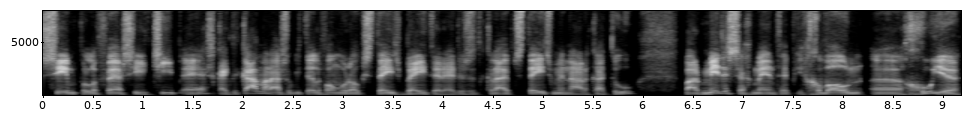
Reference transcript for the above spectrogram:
simpele versie, cheap ass. Kijk, de camera's op je telefoon worden ook steeds beter, hè? dus het kruipt steeds meer naar elkaar toe. Maar het middensegment heb je gewoon goede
